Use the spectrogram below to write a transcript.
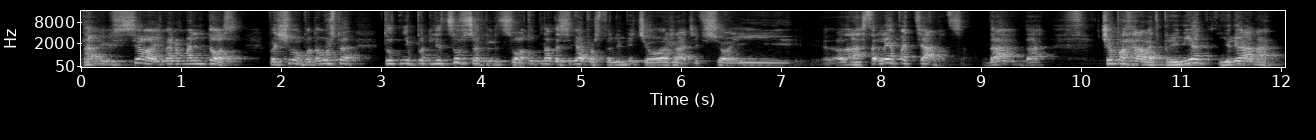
да, и все, и нормальдос. Почему? Потому что тут не под лицу все к лицу, а тут надо себя просто любить и уважать, и все, и остальные подтянутся, да, да. Че похавать? Привет, Юлиана,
